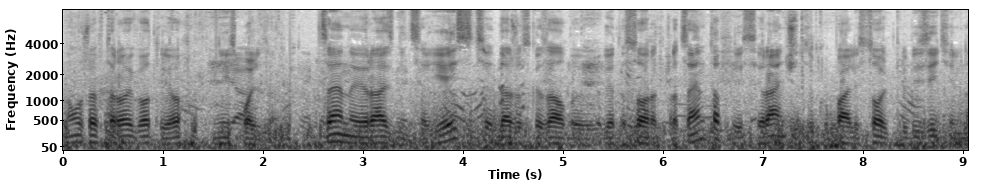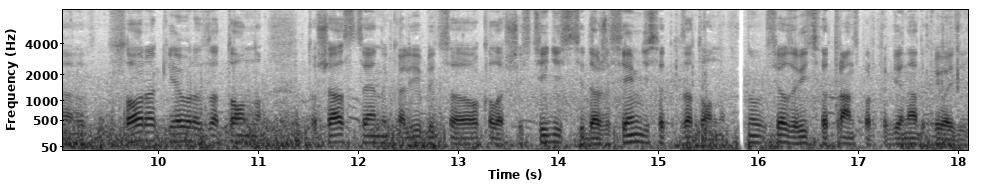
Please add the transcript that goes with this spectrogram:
но уже второй год ее не используем. Цены разница есть, даже сказал бы где-то 40%. Если раньше закупали соль приблизительно 40 евро за тонну, то сейчас цены колеблются около 60, даже 70 за тонну. Ну, все зависит от транспорта, где надо привозить.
